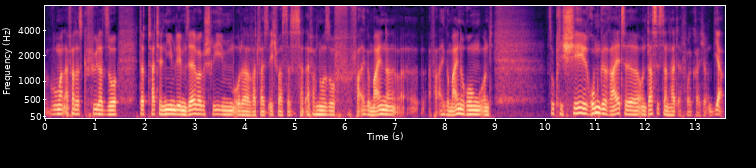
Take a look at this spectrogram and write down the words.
wo man einfach das Gefühl hat, so, das hat er nie im Leben selber geschrieben oder was weiß ich was. Das ist halt einfach nur so Verallgemeine, äh, Verallgemeinerung und so Klischee rumgereite und das ist dann halt erfolgreicher. Und ja,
